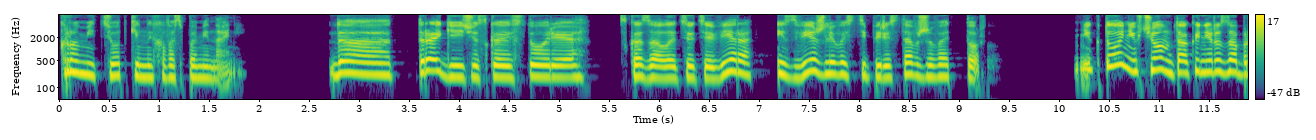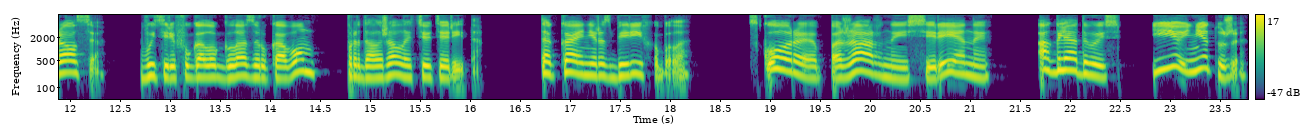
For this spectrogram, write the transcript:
кроме теткиных воспоминаний. «Да, трагическая история», — сказала тетя Вера, из вежливости перестав жевать торт. «Никто ни в чем так и не разобрался», — вытерев уголок глаза рукавом, продолжала тетя Рита. Такая неразбериха была. Скорая, пожарные, сирены. Оглядываюсь, ее и нет уже.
